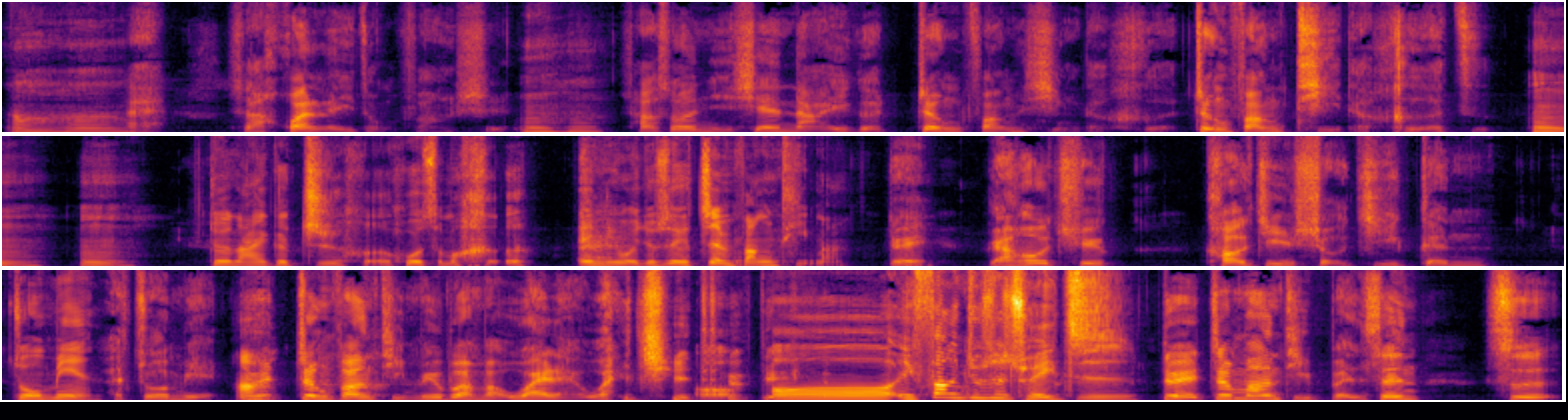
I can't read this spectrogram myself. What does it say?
嗯哼，哎。所以他换了一种方式。嗯哼，他说：“你先拿一个正方形的盒，正方体的盒子。嗯嗯，就拿一个纸盒或什么盒，anyway 就是一个正方体嘛。对，然后去靠近手机跟桌面，桌面，因为正方体没有办法歪来歪去，对不对？哦，一放就是垂直。对，正方体本身是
